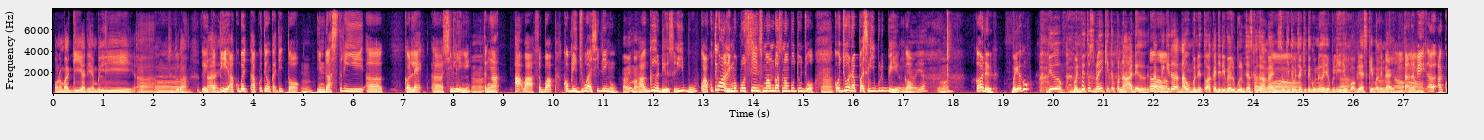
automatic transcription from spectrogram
orang bagi, ada yang beli, uh, macam tu lah. Eh, Nice. tapi aku aku tengok kat TikTok, industri uh, collect uh, shilling ni tengah up lah sebab kau boleh jual shilling tu. Ah, memang. Harga dia seribu. Kau aku tengok lah 50 sen 1967. Kau jual dapat seribu lebih kau. Ya, ya. Memang. Kau ada? Bagi aku. Dia benda tu sebenarnya kita pernah ada tapi kita tak tahu benda tu akan jadi valuable macam sekarang kan. So kita macam kita guna je beli je buat beli aiskrim kat kedai. Tak tapi a- aku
